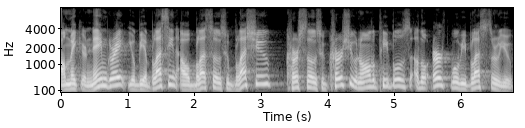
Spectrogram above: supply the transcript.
I'll make your name great. You'll be a blessing. I will bless those who bless you, curse those who curse you, and all the peoples of the earth will be blessed through you.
